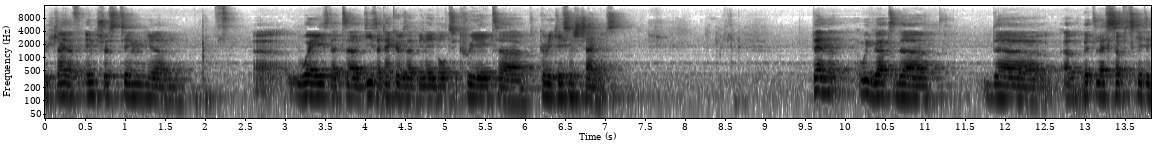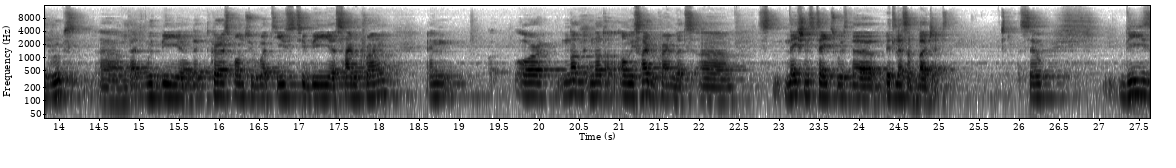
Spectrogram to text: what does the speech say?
the kind of interesting um, uh, ways that uh, these attackers have been able to create uh, communications channels. Then we've got the the a bit less sophisticated groups uh, that would be uh, that correspond to what used to be cybercrime, and or not not only cybercrime but uh, nation states with a bit less of budget. So these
